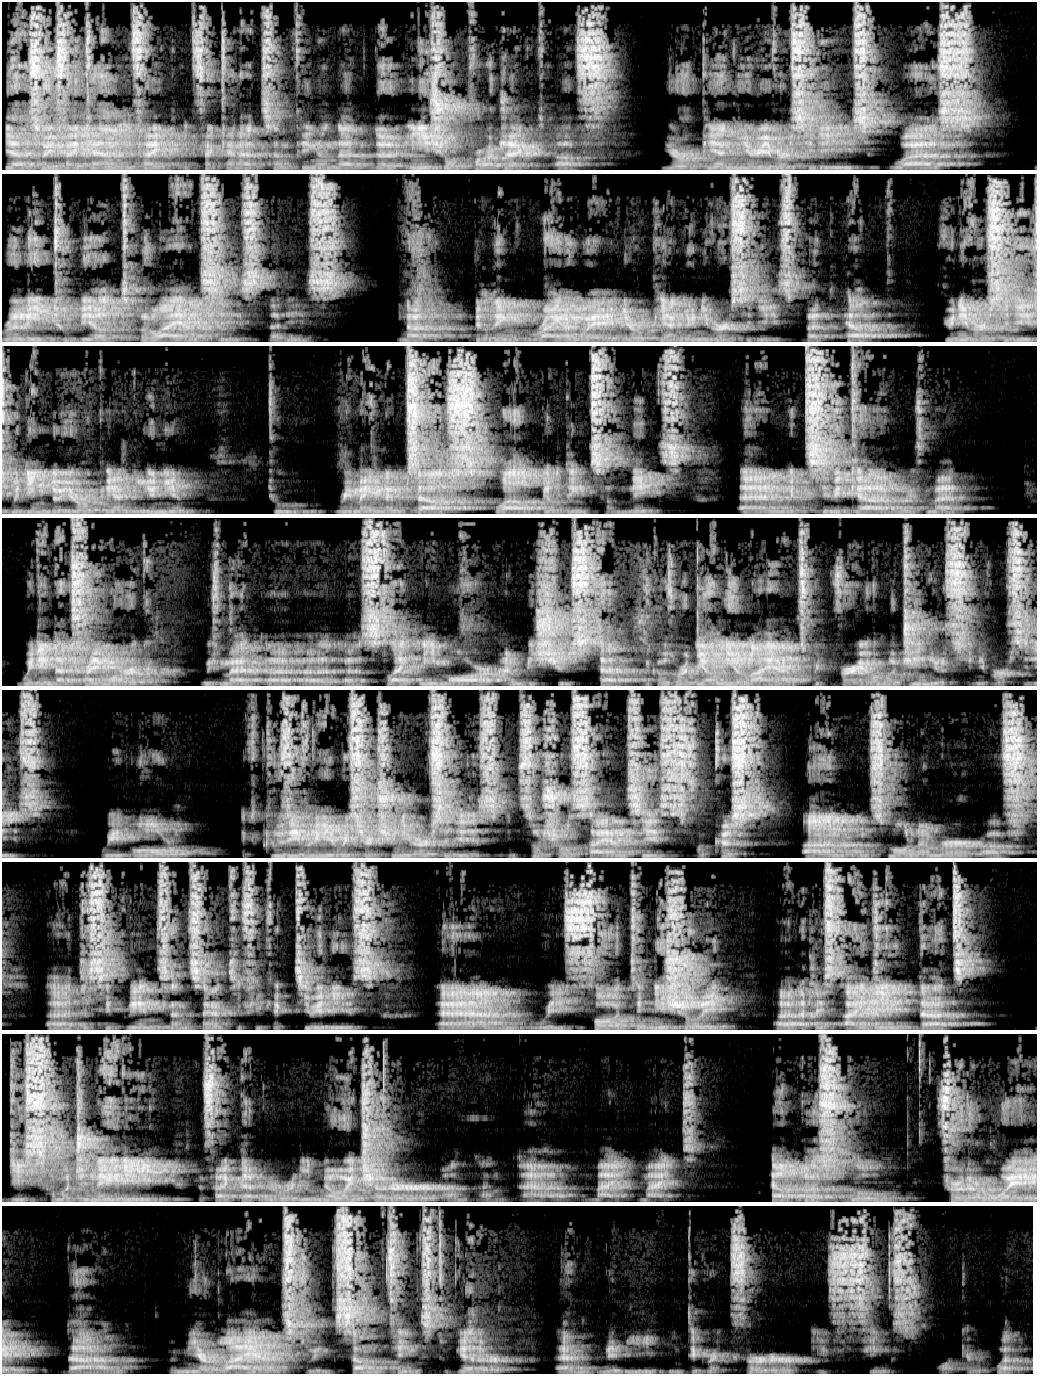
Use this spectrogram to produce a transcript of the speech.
Yeah, so if I can, if I if I can add something on that, the initial project of European universities was really to build alliances. That is, not building right away European universities, but help universities within the European Union to remain themselves while building some links. And with Civica, we've met within that framework we've made a, a, a, slightly more ambitious step because we're the only alliance with very homogeneous universities. We all exclusively research universities in social sciences focused on a small number of uh, disciplines and scientific activities. And we thought initially, uh, at least I did, that this homogeneity, the fact that we already know each other and, and uh, might, might help us go further away than a mere alliance doing some things together and maybe integrate further if things work out well.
